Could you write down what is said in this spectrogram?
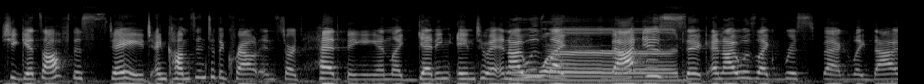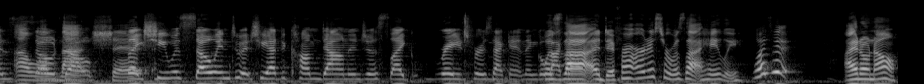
She gets off the stage and comes into the crowd and starts headbanging and like getting into it. And I was like, that is sick. And I was like, respect. Like that is I so dope. shit. Like she was so into it, she had to come down and just like rage for a second and then go was that up. a different artist or was that haley was it? i don't know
